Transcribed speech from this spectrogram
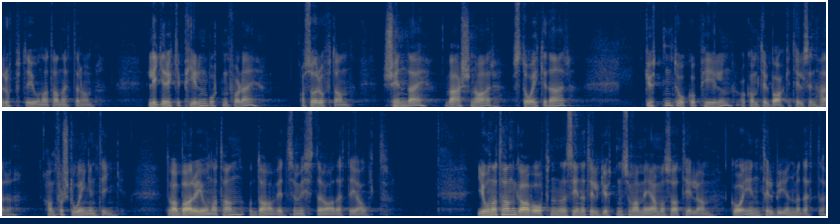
ropte Jonathan etter ham. Ligger ikke pilen bortenfor deg? Og så ropte han, Skynd deg, vær snar, stå ikke der. Gutten tok opp pilen og kom tilbake til sin herre. Han forsto ingenting. Det var bare Jonathan og David som visste hva dette gjaldt. Jonathan ga våpnene sine til gutten som var med ham, og sa til ham, Gå inn til byen med dette.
